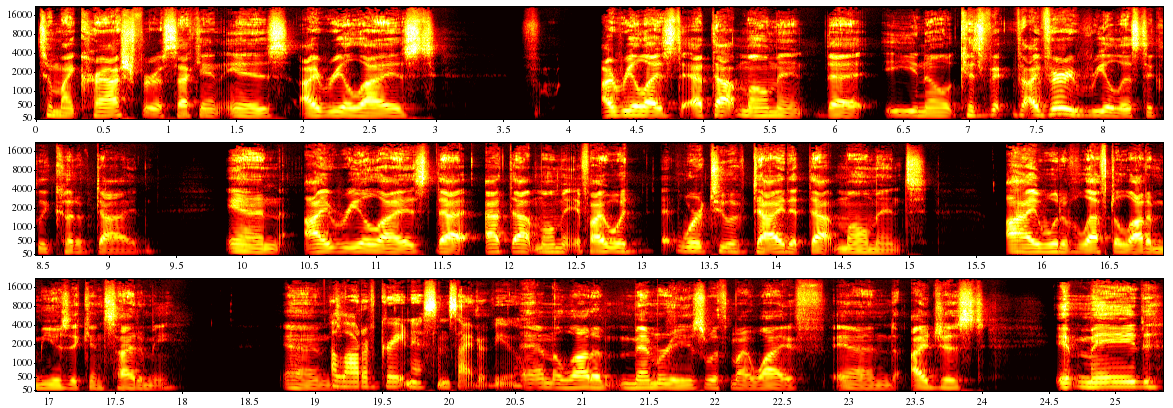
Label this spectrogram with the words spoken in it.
to my crash for a second is I realized. I realized at that moment that you know because I very realistically could have died, and I realized that at that moment, if I would were to have died at that moment, I would have left a lot of music inside of me, and A lot of greatness inside of you. and a lot of memories with my wife. And i just it made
